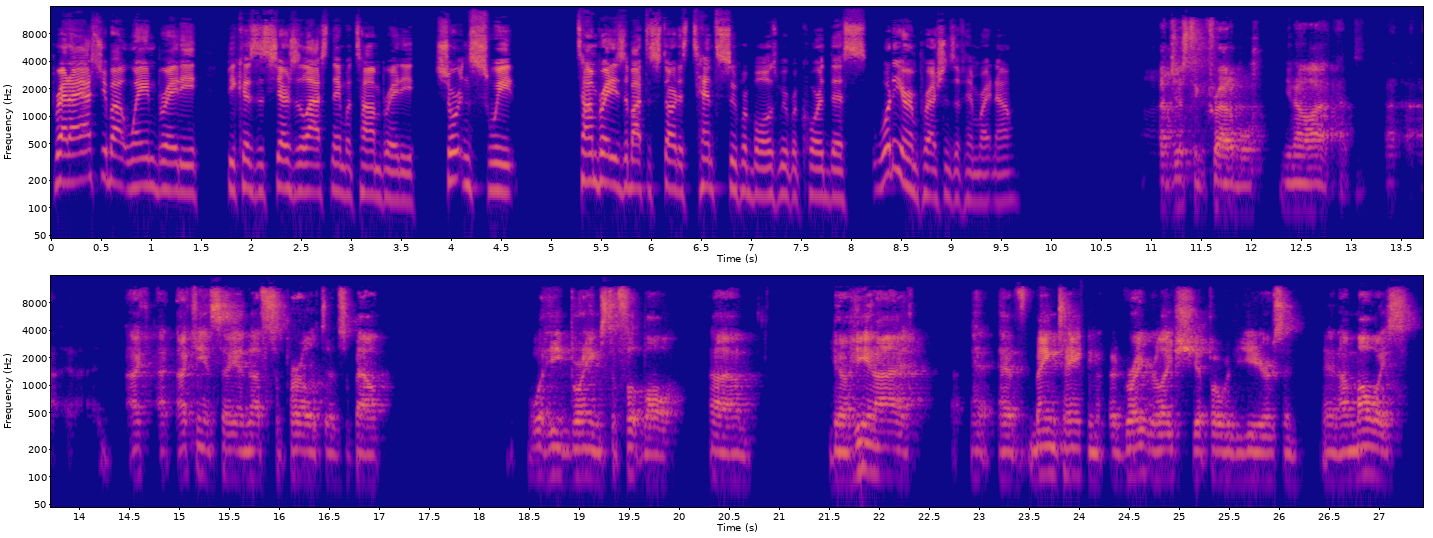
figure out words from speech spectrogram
Brett, I asked you about Wayne Brady because it shares the last name with Tom Brady. Short and sweet. Tom Brady's about to start his tenth Super Bowl as we record this. What are your impressions of him right now? Uh, just incredible. You know, I, I, I I can't say enough superlatives about what he brings to football. Um, you know, he and I have maintained a great relationship over the years, and, and I'm always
